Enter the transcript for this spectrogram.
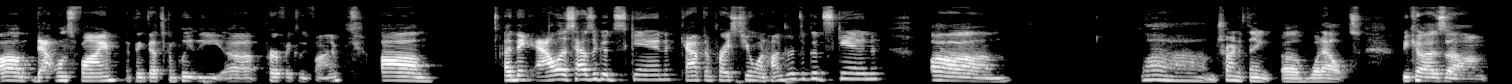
um, that one's fine. I think that's completely uh, perfectly fine. Um, I think Alice has a good skin. Captain Price Tier 100 is a good skin. Um, wow, I'm trying to think of what else because um,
